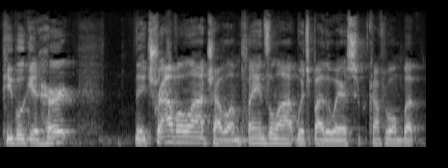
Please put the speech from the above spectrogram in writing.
people get hurt. They travel a lot, travel on planes a lot, which by the way are super comfortable. But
